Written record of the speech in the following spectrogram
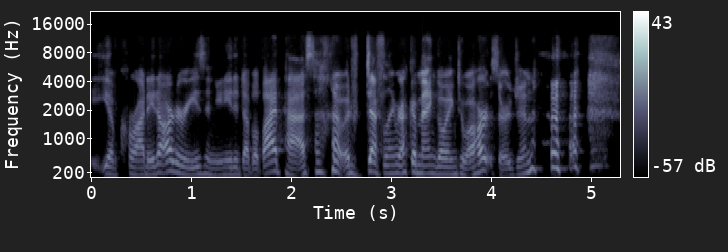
you have carotid arteries and you need a double bypass, I would definitely recommend going to a heart surgeon.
